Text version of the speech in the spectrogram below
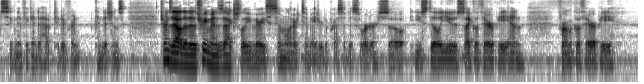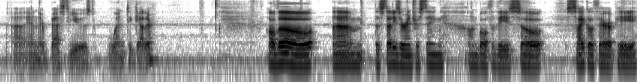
significant to have two different conditions. Turns out that the treatment is actually very similar to major depressive disorder. So you still use psychotherapy and pharmacotherapy, uh, and they're best used when together. Although um, the studies are interesting on both of these, so psychotherapy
